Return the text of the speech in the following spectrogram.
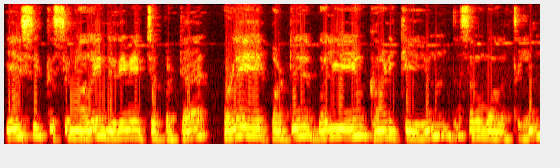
இயேசு கிறிஸ்துவினாலே நிறைவேற்றப்பட்ட பழைய ஏற்பாட்டு பலியையும் காணிக்கையையும் தசமபாகத்தையும்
